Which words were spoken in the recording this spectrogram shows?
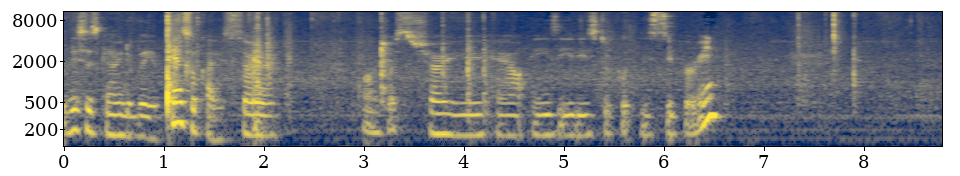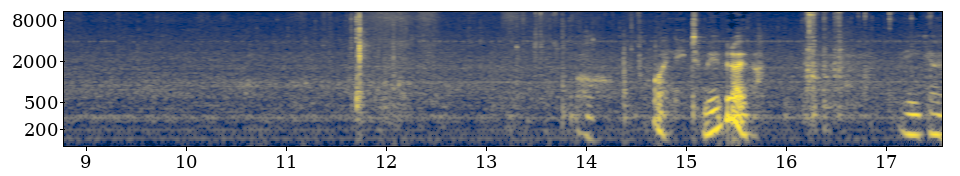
So this is going to be a pencil case. So I'll just show you how easy it is to put this zipper in. Oh, I need to move it over. There you go.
